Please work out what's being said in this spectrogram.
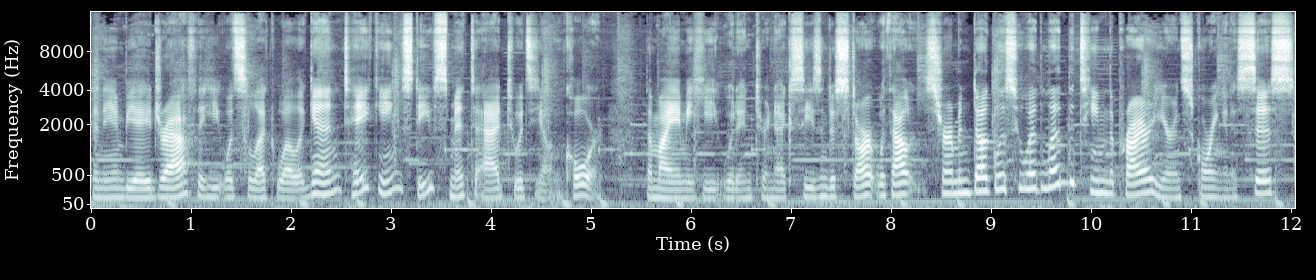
In the NBA draft, the Heat would select well again, taking Steve Smith to add to its young core. The Miami Heat would enter next season to start without Sherman Douglas, who had led the team the prior year in scoring and assists,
